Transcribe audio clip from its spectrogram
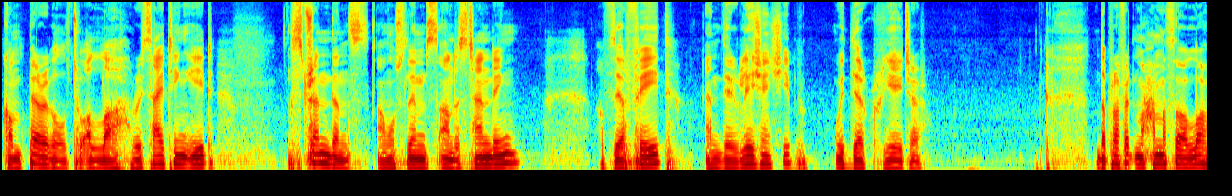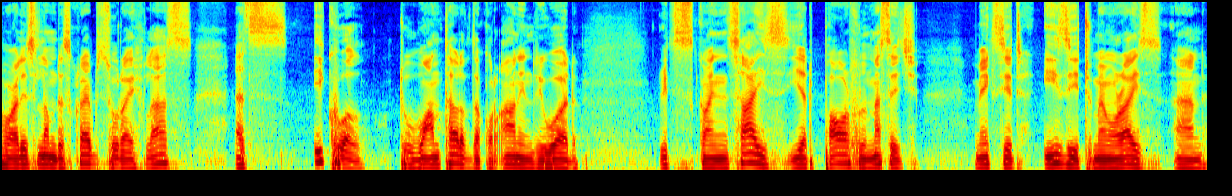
comparable to Allah. Reciting it strengthens a Muslim's understanding of their faith and their relationship with their Creator. The Prophet Muhammad described Surah Ikhlas as equal to one third of the Quran in reward its concise yet powerful message makes it easy to memorize and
